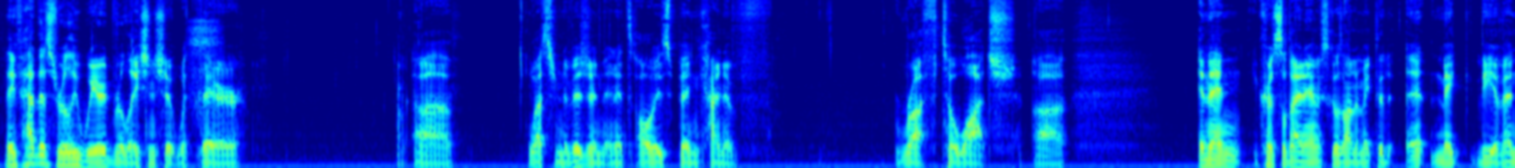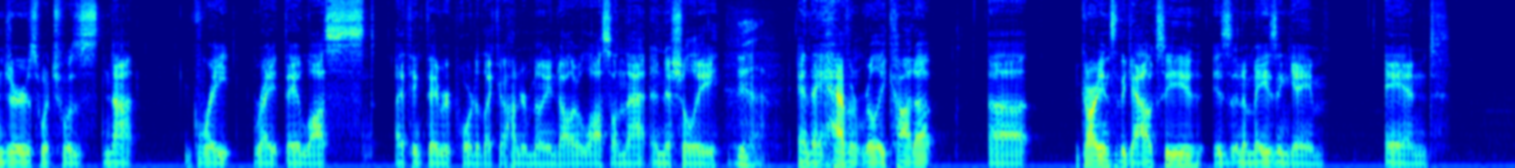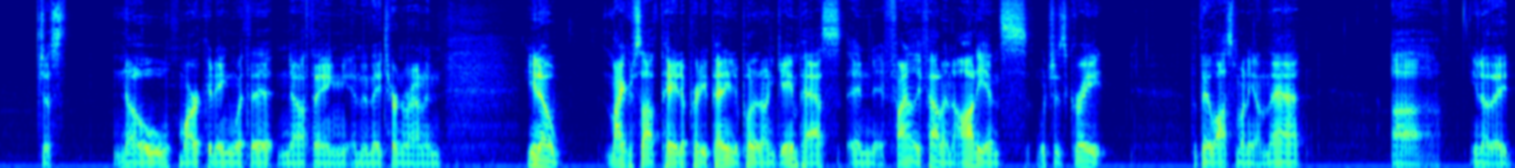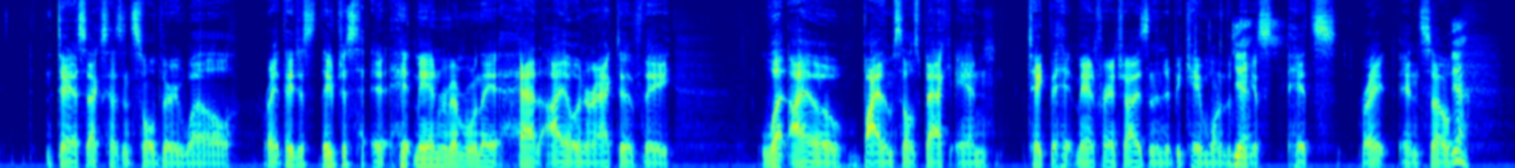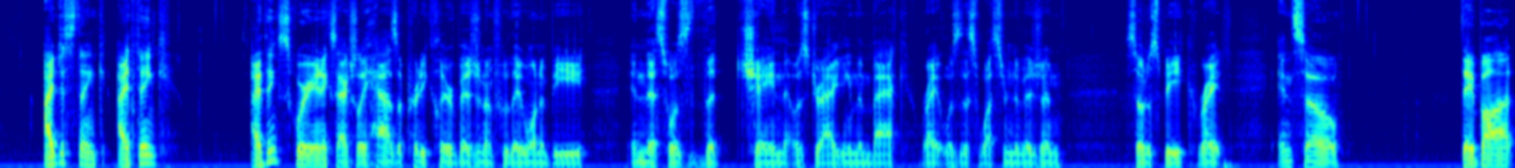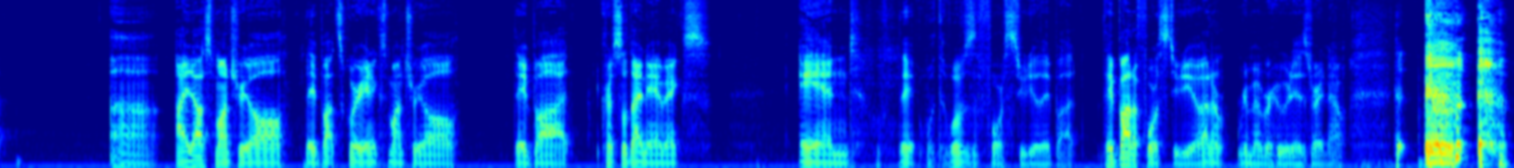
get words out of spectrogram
they've had this really weird relationship with their uh, Western Division, and it's always been kind of rough to watch. Uh, and then Crystal Dynamics goes on to make the eh, make the Avengers, which was not great, right? They lost. I think they reported like a hundred million dollar loss on that initially, yeah, and they haven't really caught up. Uh, Guardians of the Galaxy is an amazing game, and just no marketing with it, nothing, and then they turn around and you know Microsoft paid a pretty penny to put it on Game Pass, and it finally found an audience, which is great. But they lost money on that. Uh, you know, they Deus Ex hasn't sold very well, right? They just they've just Hitman. Remember when they had IO Interactive? They let IO buy themselves back and take the Hitman franchise, and then it became one of the Yes. biggest hits, right? And so Yeah. I just think I think I think Square Enix actually has a pretty clear vision of who they want to be, and this was the chain that was dragging them back, right? Was this Western Division, so to speak, right? And so they bought uh, Eidos Montreal, they bought Square Enix Montreal, they bought Crystal Dynamics, and they what was the fourth studio they bought? They bought a fourth studio. I don't remember who it is right now.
